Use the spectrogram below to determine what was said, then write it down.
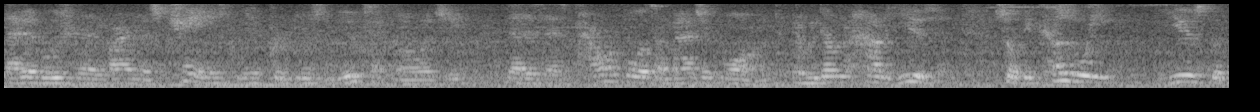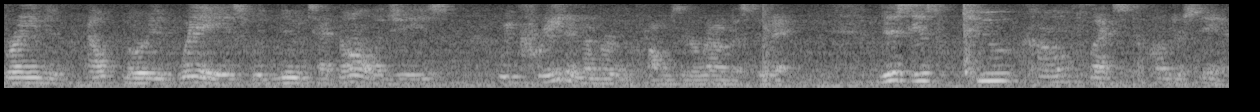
That evolutionary environment has changed. We have produced new technology that is as powerful as a magic wand, and we don't know how to use it. So because we use the brain in outmoded ways with new technologies, we create a number of the problems that are around us today. This is too complex to understand.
